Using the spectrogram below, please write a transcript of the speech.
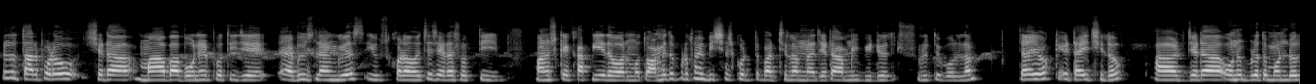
কিন্তু তারপরেও সেটা মা বা বোনের প্রতি যে অ্যাবিউজ ল্যাঙ্গুয়েজ ইউজ করা হয়েছে, সেটা সত্যি মানুষকে কাঁপিয়ে দেওয়ার মতো। আমি তো প্রথমে বিশ্বাস করতে পারছিলাম না, যেটা আমি ভিডিও শুরুতে বললাম। যাই হোক, এটাই ছিল। আর যেটা অনুব্রত মণ্ডল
